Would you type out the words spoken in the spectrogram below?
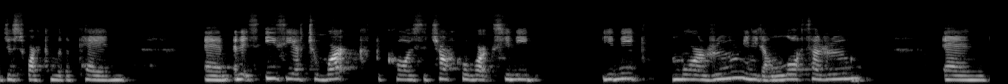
just working with a pen. Um, and it's easier to work because the charcoal works you need you need more room, you need a lot of room. And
